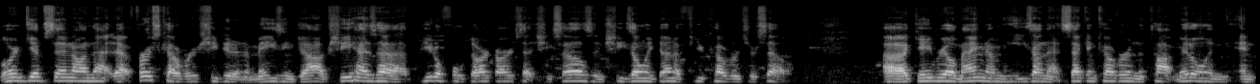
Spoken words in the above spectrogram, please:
Lauren Gibson on that that first cover, she did an amazing job. She has a beautiful dark arts that she sells, and she's only done a few covers herself uh, Gabriel Magnum, he's on that second cover in the top middle, and and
